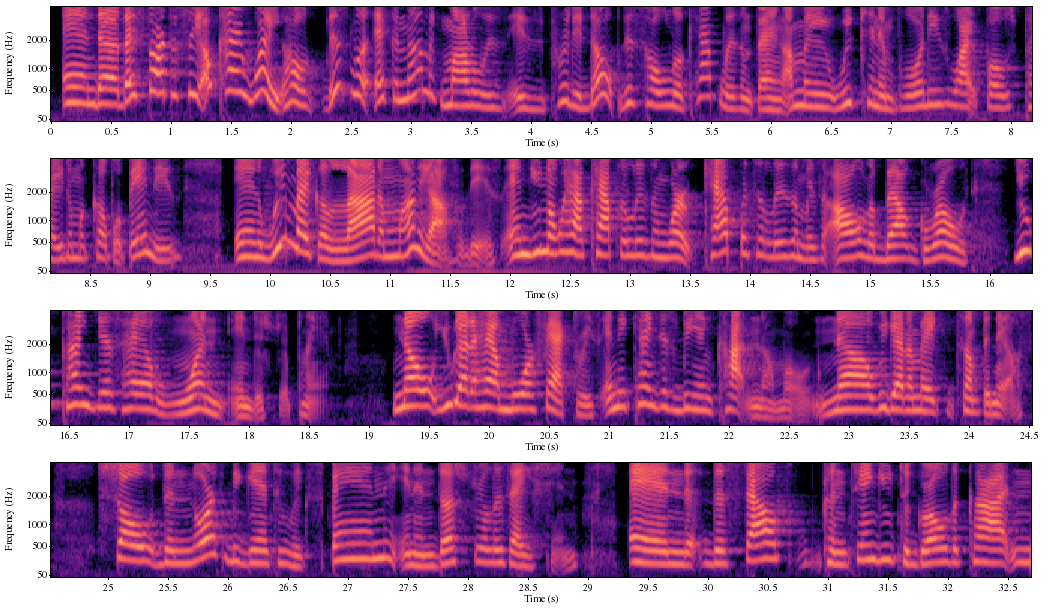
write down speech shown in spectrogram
and uh, they start to see, okay, wait, hold, this little economic model is is pretty dope. This whole little capitalism thing. I mean, we can employ these white folks, pay them a couple pennies, and we make a lot of money off of this. And you know how capitalism works. Capitalism is all about growth. You can't just have one industry plan No, you got to have more factories, and it can't just be in cotton no more. No, we got to make something else. So the North began to expand in industrialization and the South continued to grow the cotton.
